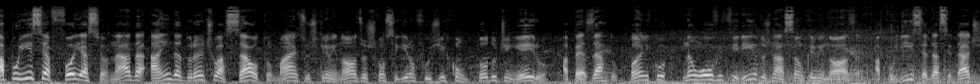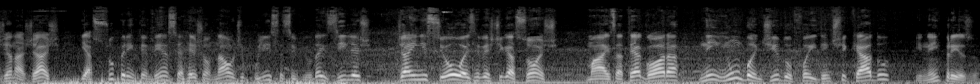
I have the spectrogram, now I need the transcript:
A polícia foi acionada ainda durante o assalto, mas os criminosos conseguiram fugir com todo o dinheiro. Apesar do pânico, não houve feridos na ação criminosa. A polícia da cidade de Anajás e a Superintendência Regional de Polícia Civil das Ilhas já iniciou as investigações, mas até agora nenhum bandido foi identificado e nem preso.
